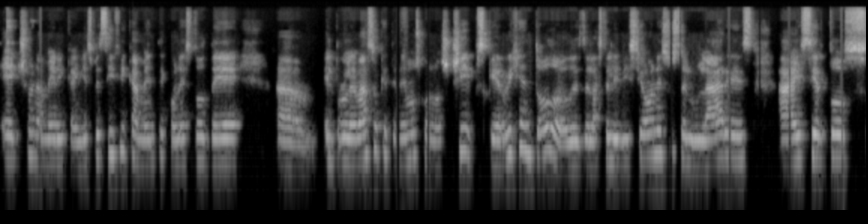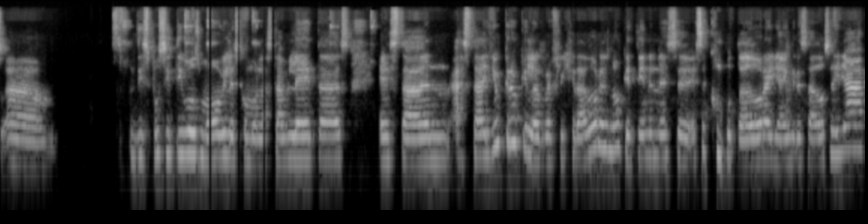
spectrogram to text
hecho en América y específicamente con esto de el problemazo que tenemos con los chips que rigen todo, desde las televisiones, sus celulares, hay ciertos dispositivos móviles como las tabletas, están hasta yo creo que los refrigeradores, ¿no? Que tienen ese, esa computadora ya ingresada. O sea, ya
